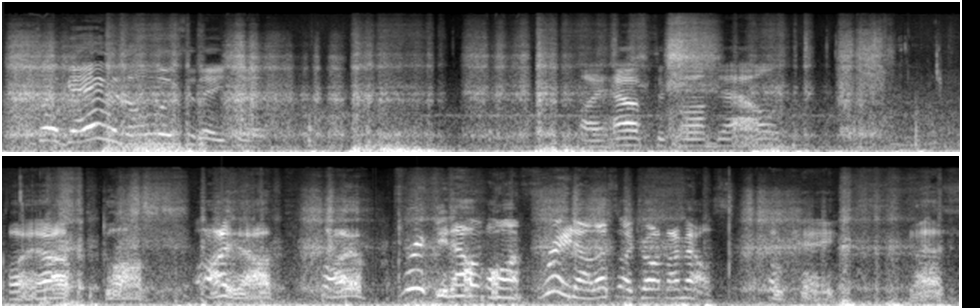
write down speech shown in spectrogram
This whole game is a hallucination. I have to calm down. I have to calm. I have. I am freaking out. Oh, I'm free now. That's. Why I dropped my mouse. Okay. Yes.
